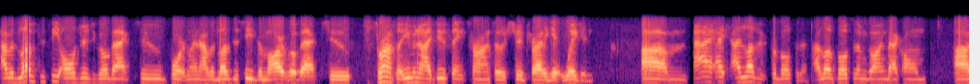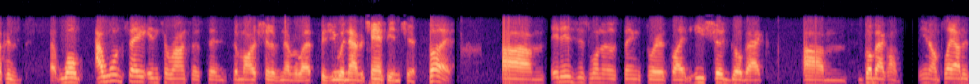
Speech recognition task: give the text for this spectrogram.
I would love to see Aldridge go back to Portland. I would love to see Demar go back to Toronto, even though I do think Toronto should try to get Wiggins. Um, I, I I love it for both of them. I love both of them going back home because, uh, well, I won't say in Toronto since Demar should have never left because you wouldn't have a championship, but um, it is just one of those things where it's like he should go back, um, go back home. You know, play out his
